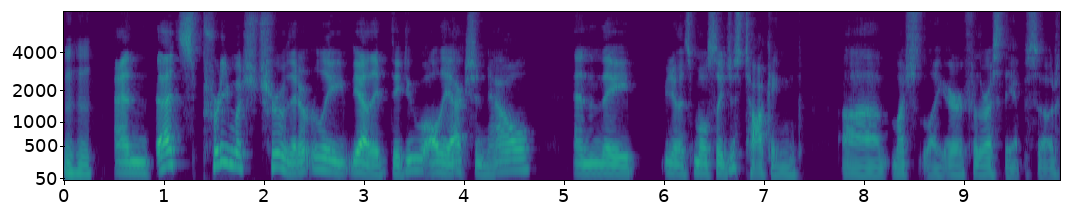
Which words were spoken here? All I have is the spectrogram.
Mm-hmm. And that's pretty much true. They don't really, yeah, they, they do all the action now, and they, you know, it's mostly just talking, uh, much like, or for the rest of the episode.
